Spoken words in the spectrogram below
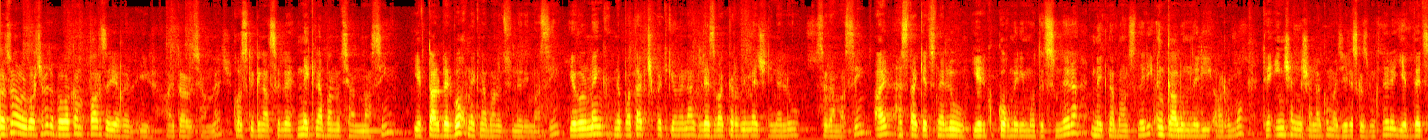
Կարծում եմ, որ վարչապետը բավական པարզ է եղել իր հայտարարության մեջ։ Խոսքը գնացել է մեկնաբանության մասին եւ տարբերվող մեկնաբանությունների մասին, եւ որ մենք նպատակ չպետք է ունենանք լեզվակռվի մեջ լինելու սրա մասին, այլ հստակեցնելու երկու կողմերի մոտեցումները մեկնաբանությունների ընկալումների առումով, թե ինչ են նշանակում այս երեք սկզբունքները եւ 6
